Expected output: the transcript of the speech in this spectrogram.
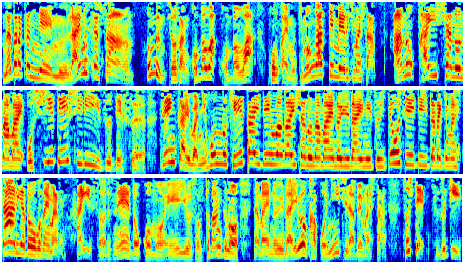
なだらかネーム、ライムスカスさん。本文、翔さん、こんばんは、こんばんは。今回も疑問があってメールしました。あの会社の名前教えてシリーズです。前回は日本の携帯電話会社の名前の由来について教えていただきました。ありがとうございます。はい、そうですね。ドコモ、au、ソフトバンクの名前の由来を過去に調べました。そして続き、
